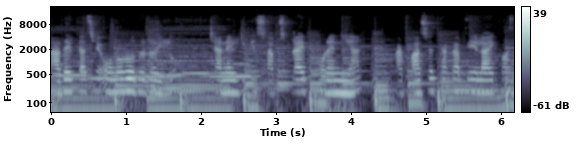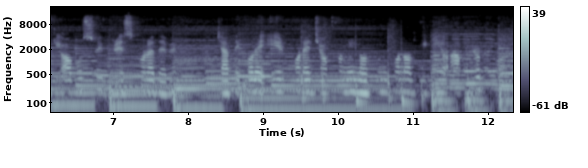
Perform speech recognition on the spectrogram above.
তাদের কাছে অনুরোধ রইল চ্যানেলটিকে সাবস্ক্রাইব করে নেওয়ার। আর পাশে থাকা বেল আইকনটি অবশ্যই প্রেস করে দেবেন, যাতে করে এরপরে যখনই নতুন কোনো ভিডিও আপলোড করব,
